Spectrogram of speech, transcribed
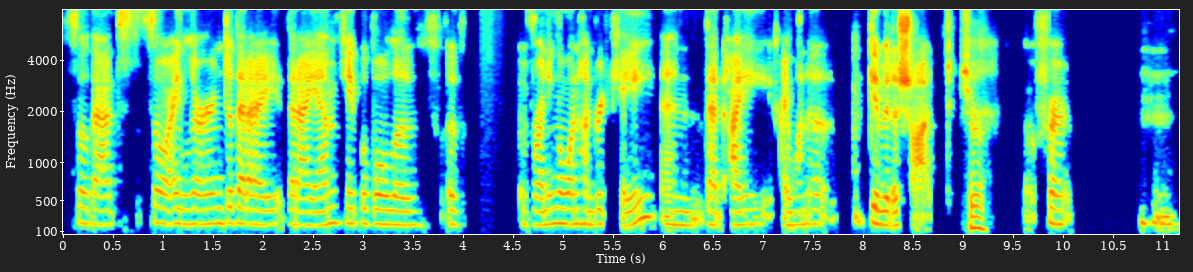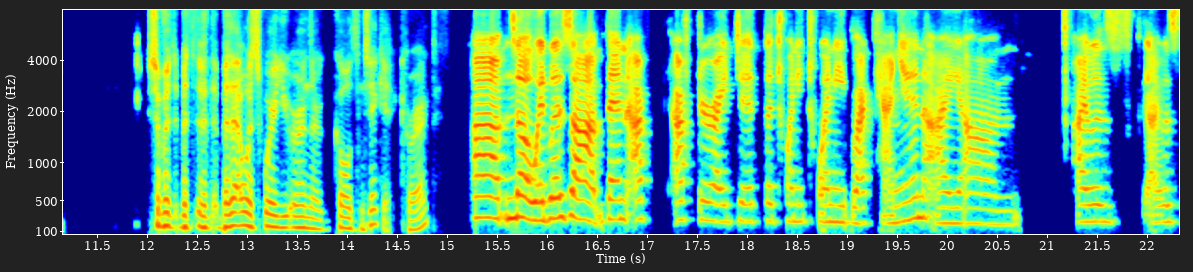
so that's so i learned that i that i am capable of of of running a 100k and that i i want to give it a shot Sure. for Mhm. So but but but that was where you earned the golden ticket, correct? uh no it was uh then af- after i did the 2020 black canyon i um i was i was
